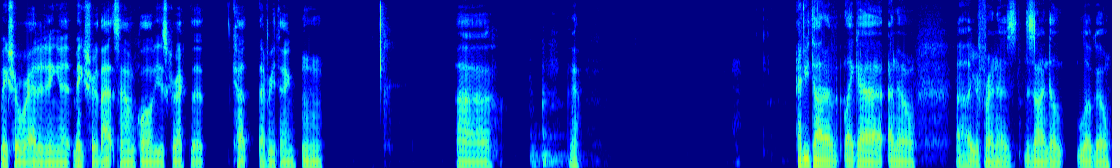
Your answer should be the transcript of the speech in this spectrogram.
make sure we're editing it, make sure that sound quality is correct, the cut everything. hmm Uh yeah. Have you thought of like uh I know uh your friend has designed a logo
